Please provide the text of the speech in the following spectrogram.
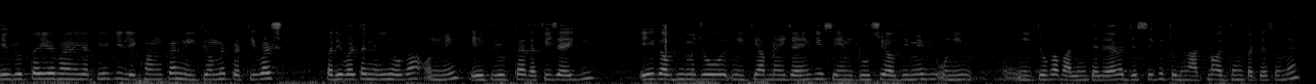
एक रूपता यह मानी जाती है कि लेखांकन नीतियों में प्रतिवर्ष परिवर्तन नहीं होगा, उनमें एक रूपता रखी जाएगी। एक अवधि में जो नीतियाँ अपनाई जाएँगी सेम दूसरी अवधि में भी उन्हीं नीतियों का पालन किया जाएगा, जिससे कि तुलनात्मक अध्ययन करते समय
